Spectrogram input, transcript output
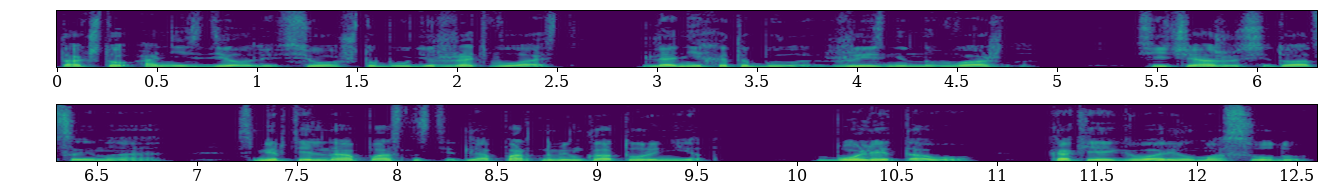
Так что они сделали все, чтобы удержать власть. Для них это было жизненно важно. Сейчас же ситуация иная. Смертельной опасности для партноменклатуры нет. Более того, как я и говорил Масуду,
